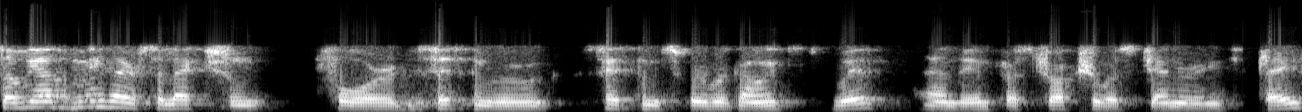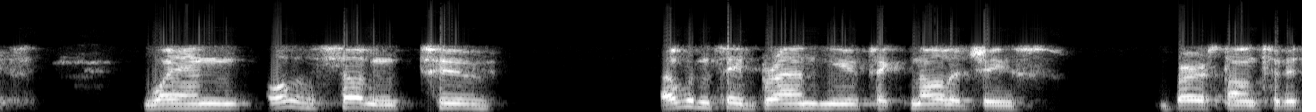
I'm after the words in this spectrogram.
So we have made our selection for the system we were, systems we were going with and the infrastructure was generally in place. When all of a sudden, two, I wouldn't say brand new technologies burst onto the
